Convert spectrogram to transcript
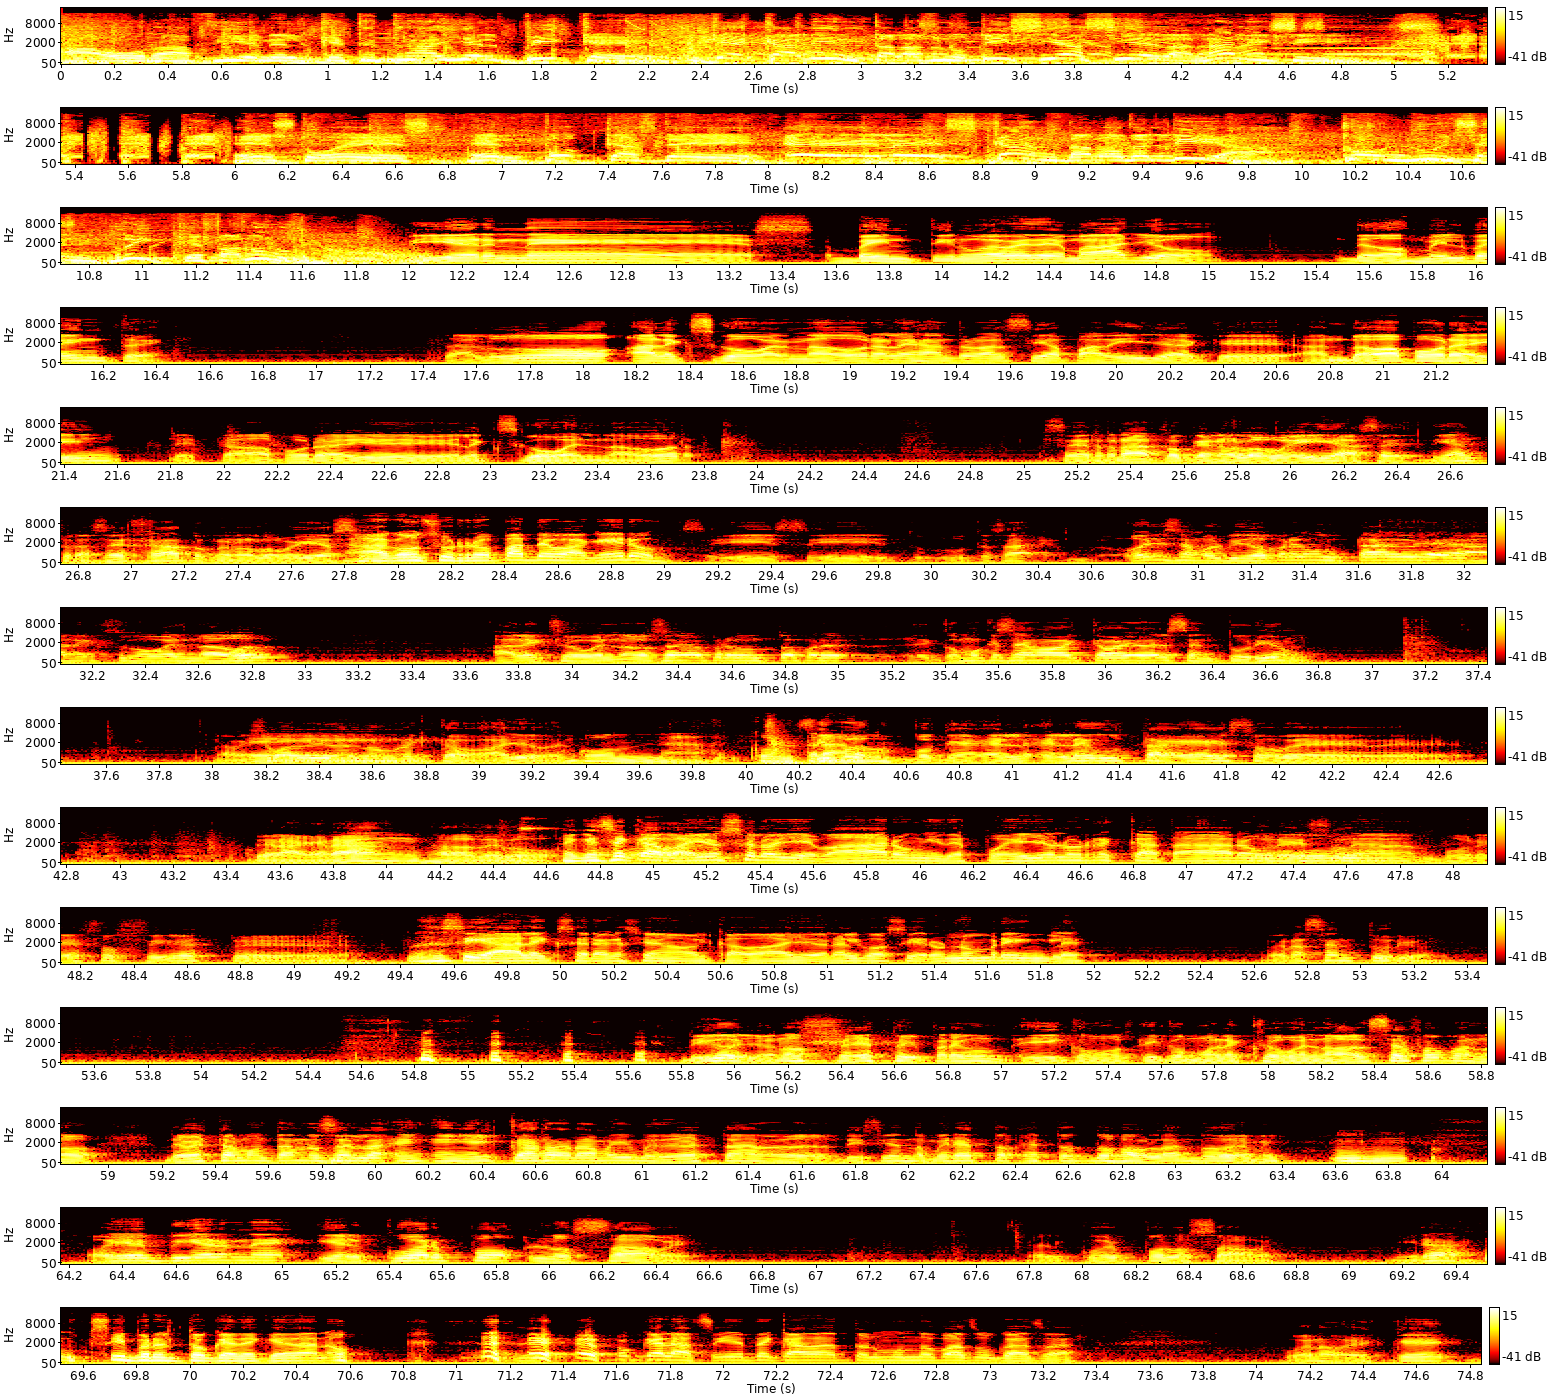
Ahora viene el que te trae el pique, que calienta las noticias y el análisis. Esto es el podcast de El Escándalo del Día con Luis Enrique Falú. Viernes 29 de mayo de 2020. Saludo al exgobernador Alejandro García Padilla que andaba por ahí, estaba por ahí el exgobernador. Hace rato que no lo veía, hace, diantre, hace rato que no lo veía. Ah, con sus ropas de vaquero. Sí, sí, tú- usted sabe. Oye, se me olvidó preguntarle al exgobernador. Al exgobernador se me preguntó, pre- eh, ¿cómo que se llamaba el caballo del Centurión? A mí se me olvidó el nombre del caballo de él. Con, na- Sí, contra, por- no. porque él, él le gusta eso de, de, de la granja, de los... Es que ese caballo se lo llevaron y después ellos lo rescataron. Por eso, una- por eso sí, este... No sé si Alex era que se llamaba el caballo, era algo así, era un nombre inglés. ¿No era Centurión? Digo, yo no sé, estoy preguntando. Y como, y como el exgobernador se fue, pues no, debe estar montándose en, la- en- en el carro ahora mismo y debe estar diciendo, mira estos, estos dos hablando de mí. Hoy es viernes y el cuerpo lo sabe. El cuerpo lo sabe. Mira, Sí, pero el toque de queda no. Porque a las 7 cada todo el mundo para su casa. bueno, es que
